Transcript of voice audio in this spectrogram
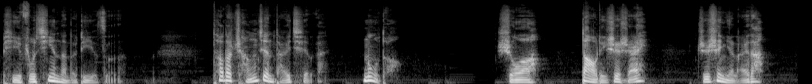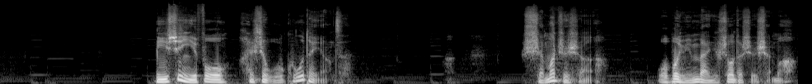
皮肤细嫩的弟子。他的长剑抬起来，怒道：“说，到底是谁？指使你来的？”李迅一副很是无辜的样子。什么之声？我不明白你说的是什么。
